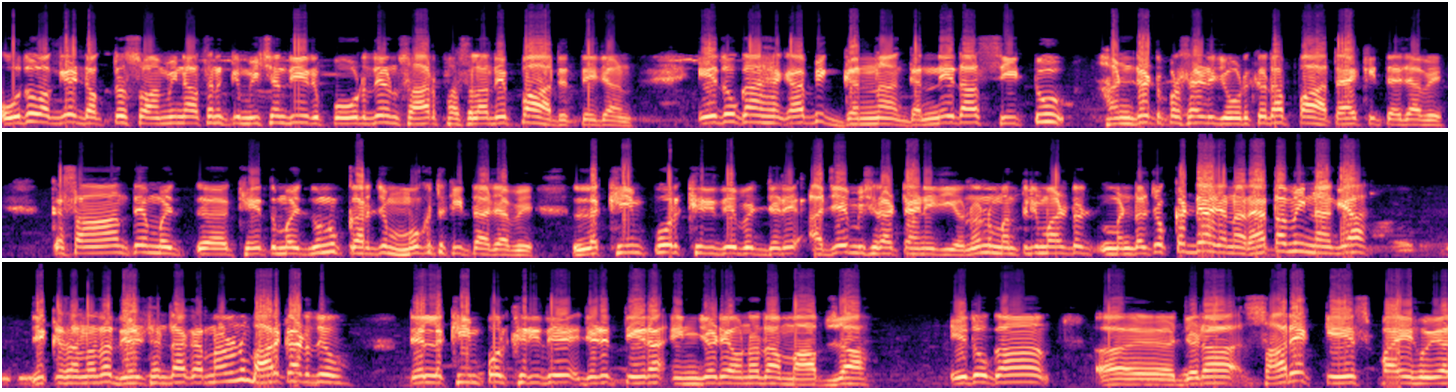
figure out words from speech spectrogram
ਉਦੋਂ ਅੱਗੇ ਡਾਕਟਰ ਸਵਾਮੀਨਾਥਨ ਕਮਿਸ਼ਨ ਦੀ ਰਿਪੋਰਟ ਦੇ ਅਨੁਸਾਰ ਫਸਲਾਂ ਦੇ ਭਾਅ ਦਿੱਤੇ ਜਾਣ। ਇਹਦੋਂ ਕਾ ਹੈਗਾ ਵੀ ਗੰਨਾ ਗੰਨੇ ਦਾ C2 100% ਜੋੜ ਕੇ ਉਹਦਾ ਭਾਅ ਤੈਅ ਕੀਤਾ ਜਾਵੇ। ਕਿਸਾਨ ਤੇ ਖੇਤ ਮਜ਼ਦੂਰ ਨੂੰ ਕਰਜ਼ ਮੁਕਤ ਕੀਤਾ ਜਾਵੇ। ਲਖੀਮਪੁਰ ਖੀਰੀ ਦੇ ਵਿੱਚ ਜਿਹੜੇ ਅਜੇ ਮਿਸ਼ਰਾ ਟੈਣੀ ਜੀ ਉਹਨਾਂ ਨੂੰ ਮੰਤਰੀ ਮੰਡਲ ਚੋਂ ਕੱਢਿਆ ਜਾਣਾ ਰਹਿਤਾ ਮਹੀਨਾ ਗਿਆ। ਜੇ ਕਿਸਾਨਾਂ ਦਾ ਦਿਲ ਠੰਡਾ ਕਰਨਾ, ਉਹਨਾਂ ਨੂੰ ਬਾਹਰ ਕੱਢ ਦਿਓ। ਤੇ ਲਖੀਮਪੁਰ ਖੀਰੀ ਦੇ ਜਿਹੜੇ 13 ਇੰਜਰਡ ਆ, ਉਹਨਾਂ ਦਾ ਮੁਆਵਜ਼ਾ। ਇਹ ਤੋਂ ਗਾਂ ਜਿਹੜਾ ਸਾਰੇ ਕੇਸ ਪਾਏ ਹੋਏ ਆ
